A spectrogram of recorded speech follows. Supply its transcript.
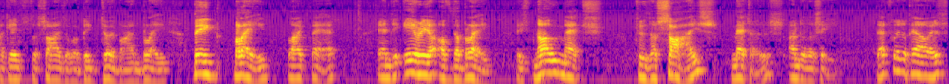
against the size of a big turbine blade. Big blade like that, and the area of the blade is no match to the size matters under the sea. That's where the power is.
